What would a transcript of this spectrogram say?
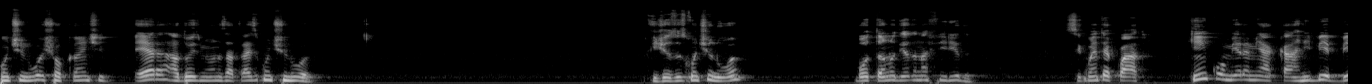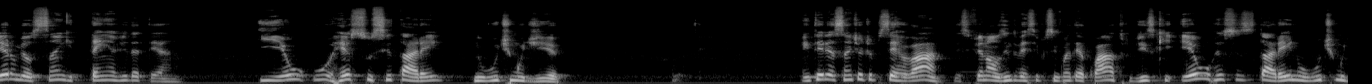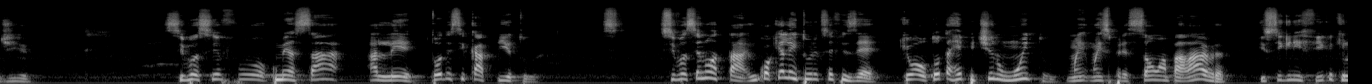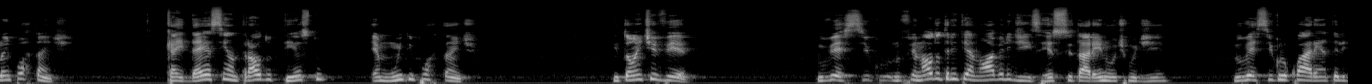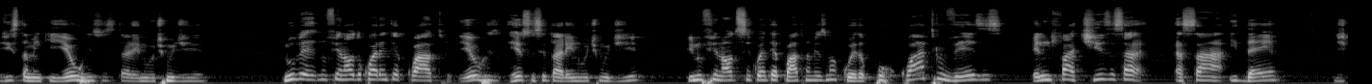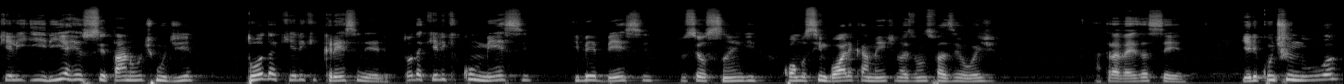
continua chocante, era há dois mil anos atrás e continua. E Jesus continua botando o dedo na ferida. 54. Quem comer a minha carne e beber o meu sangue tem a vida eterna, e eu o ressuscitarei no último dia. É interessante eu te observar, esse finalzinho do versículo 54 diz que eu o ressuscitarei no último dia se você for começar a ler todo esse capítulo, se você notar, em qualquer leitura que você fizer, que o autor está repetindo muito uma, uma, expressão, uma palavra, isso significa que aquilo é importante. Que a ideia central do texto é muito importante. Então a gente vê no versículo, no final do 39 ele diz: ressuscitarei no último dia. No versículo 40 ele diz também que eu ressuscitarei no último dia. No, no final do 44, eu ressuscitarei no último dia. E no final do 54, a mesma coisa. Por quatro vezes, ele enfatiza essa, essa ideia de que ele iria ressuscitar no último dia todo aquele que cresce nele, todo aquele que comesse e bebesse do seu sangue, como simbolicamente nós vamos fazer hoje através da ceia. E ele continua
